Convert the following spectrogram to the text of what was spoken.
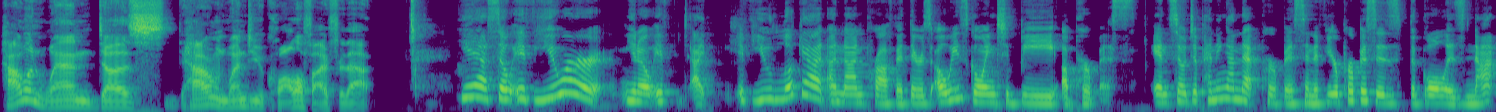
how and when does how and when do you qualify for that? Yeah, so if you are, you know, if I if you look at a nonprofit, there's always going to be a purpose and so, depending on that purpose, and if your purpose is the goal is not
